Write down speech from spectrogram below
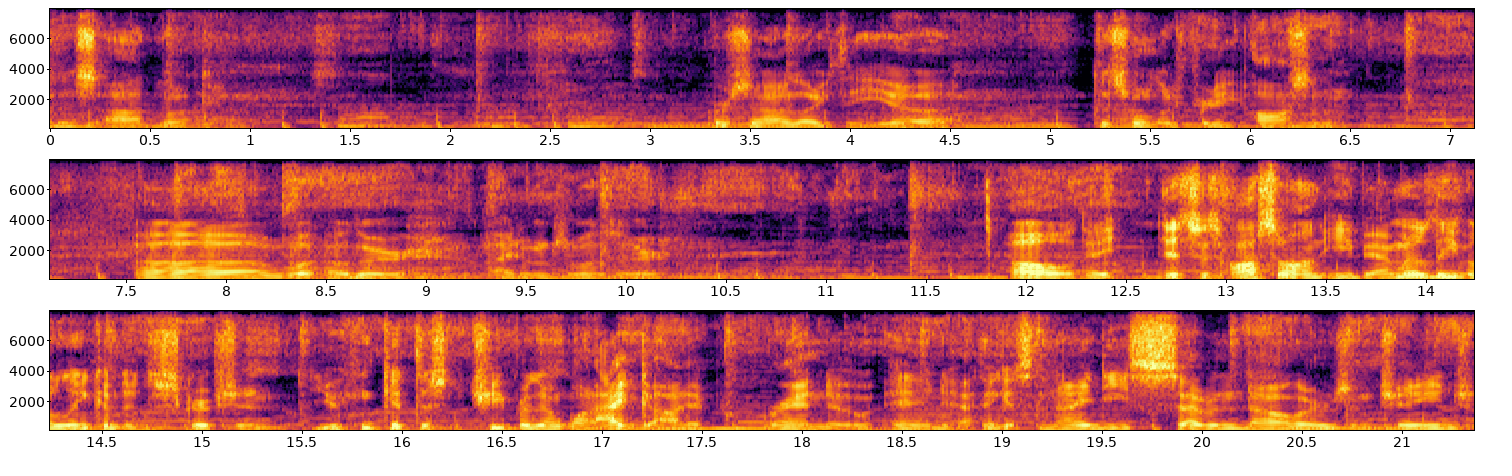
This odd look. Personally, I like the, uh, this one looks pretty awesome. Uh, what other items was there? Oh, they this is also on eBay. I'm going to leave a link in the description. You can get this cheaper than what I got it, brand new, and I think it's $97 and change.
